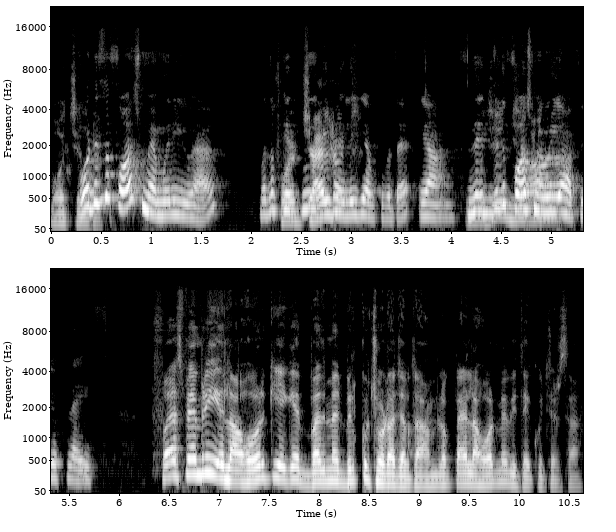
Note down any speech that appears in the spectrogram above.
बहुत chill What is the first memory you have? मतलब कितनी पहले की आपको पता है? The first memory you याद- have of life. First memory Lahore की है कि बस मैं बिल्कुल छोटा जब था हम लोग पहले लाहौर में भी थे कुछ अर्सा।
